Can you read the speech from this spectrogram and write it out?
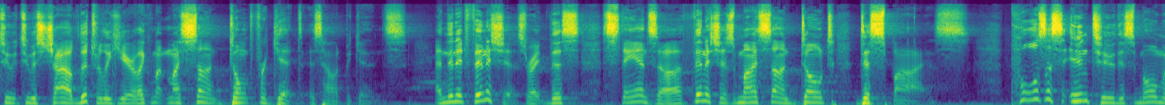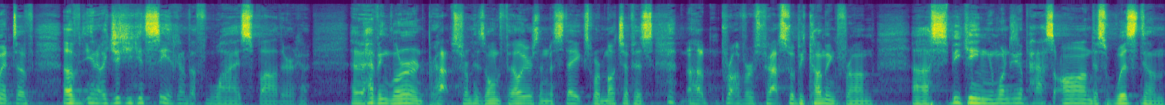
to, to his child, literally here, like my, my son, don't forget, is how it begins. And then it finishes, right? This stanza finishes, My son, don't despise. Pulls us into this moment of, of you know, you, you can see kind of a wise father, uh, having learned perhaps from his own failures and mistakes, where much of his uh, proverbs perhaps would be coming from, uh, speaking and wanting to pass on this wisdom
